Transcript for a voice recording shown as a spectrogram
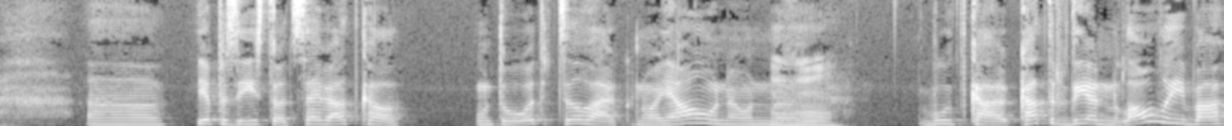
uh, iepazīstot sevi atkal un to otru cilvēku no jauna un mm. -hmm. būt kā katru dienu laulībā,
